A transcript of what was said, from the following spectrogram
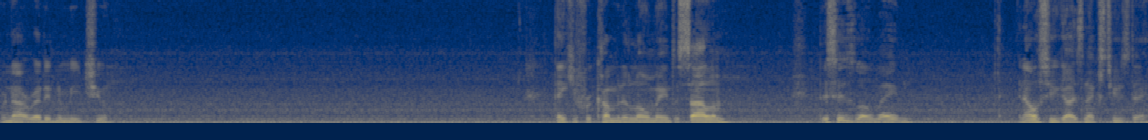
We're not ready to meet you. Thank you for coming to Lo Main's Asylum. This is Lo Main. And I will see you guys next Tuesday.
